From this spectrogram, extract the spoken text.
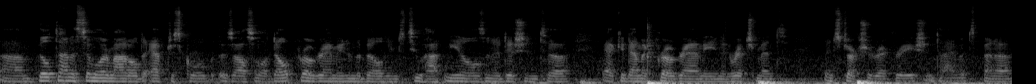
um, built on a similar model to after school, but there's also adult programming in the buildings, two hot meals in addition to academic programming, enrichment, and structured recreation time. It's been a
